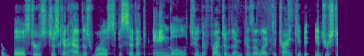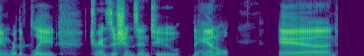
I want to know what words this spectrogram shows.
the bolsters just kind of have this real specific angle to the front of them because I like to try and keep it interesting where the blade transitions into the handle. And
